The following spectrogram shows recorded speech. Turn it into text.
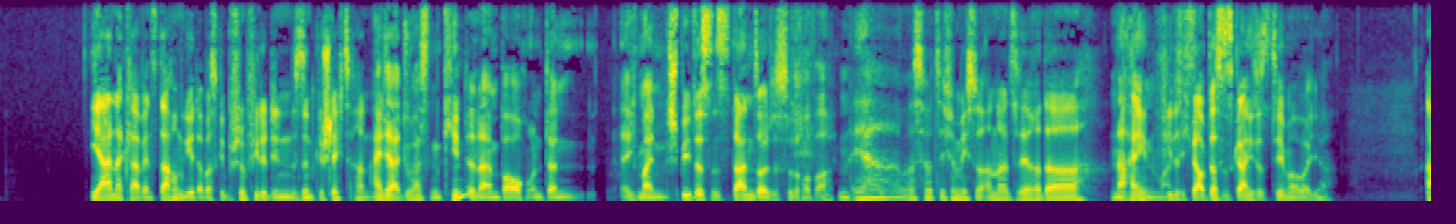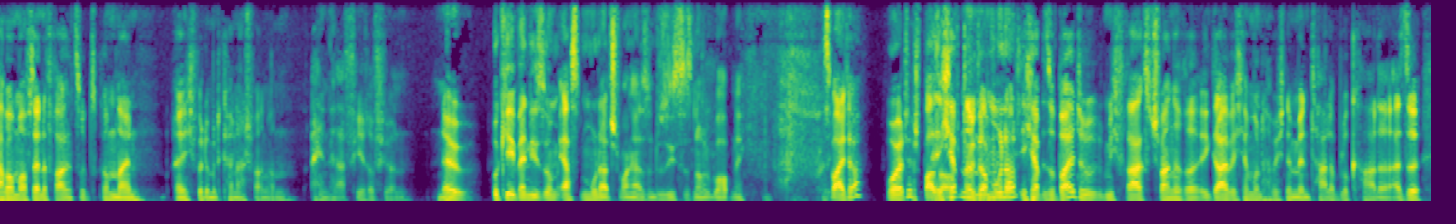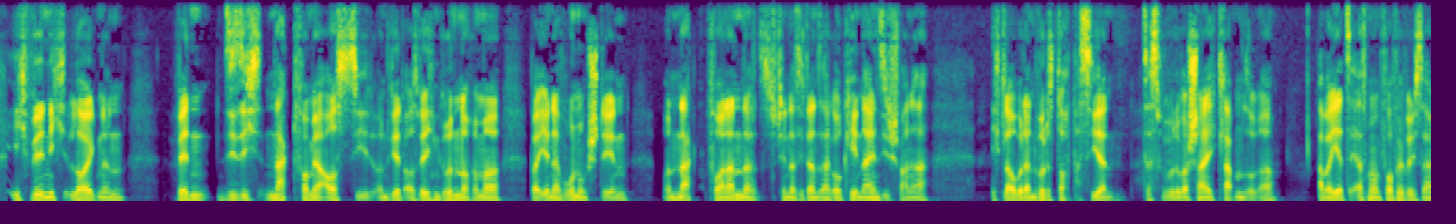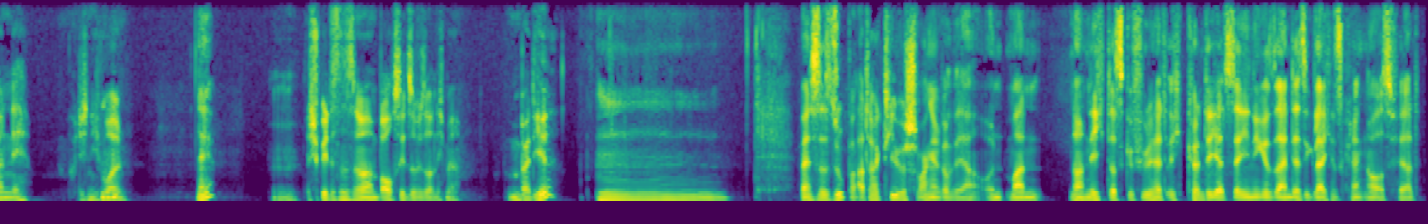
Ja, na klar, wenn es darum geht, aber es gibt bestimmt viele, die sind Geschlechtsverhandelt. Alter, du hast ein Kind in deinem Bauch und dann, ich meine, spätestens dann solltest du drauf achten. Ja, aber es hört sich für mich so an, als wäre da. Nein, Mann. Vieles- Ich glaube, das ist gar nicht das Thema bei ihr. Aber um auf deine Frage zurückzukommen, nein, ich würde mit keiner Schwangeren eine Affäre führen. No. Okay, wenn die so im ersten Monat schwanger ist und du siehst es noch überhaupt nicht. Zweiter? Wo hört der Spaß ich auf? habe Dritter Monat? Ich habe, sobald du mich fragst, Schwangere, egal welcher Monat, habe ich eine mentale Blockade. Also ich will nicht leugnen, wenn sie sich nackt vor mir auszieht und wird aus welchen Gründen auch immer bei ihr in der Wohnung stehen und nackt voreinander stehen, dass ich dann sage, okay, nein, sie ist schwanger. Ich glaube, dann würde es doch passieren. Das würde wahrscheinlich klappen sogar. Aber jetzt erstmal im Vorfeld würde ich sagen, nee, Würde ich nicht wollen. Nee? Hm. Spätestens, wenn man am Bauch sieht, sowieso nicht mehr. Und bei dir? Mm, Wenn es eine super attraktive Schwangere wäre und man noch nicht das Gefühl hätte, ich könnte jetzt derjenige sein, der sie gleich ins Krankenhaus fährt.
